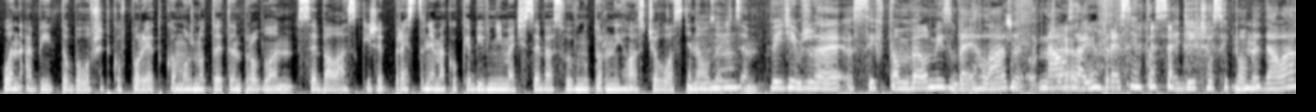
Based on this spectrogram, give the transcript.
len aby to bolo všetko v poriadku. A možno to je ten problém seba lásky, že prestanem ako keby vnímať seba, svoj vnútorný hlas, čo vlastne naozaj mm-hmm. chcem. Vidím, že si v tom veľmi zbehla, že naozaj ja presne to sedí, čo si mhm. povedala.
